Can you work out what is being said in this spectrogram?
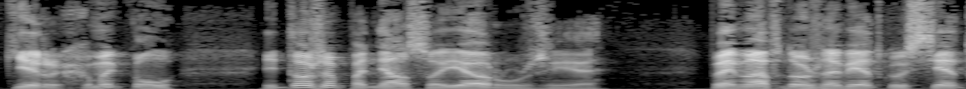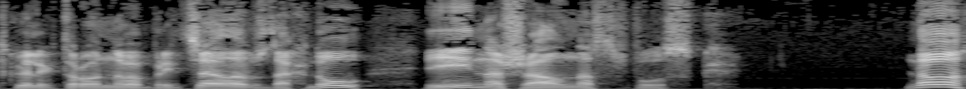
Кир хмыкнул и тоже поднял свое оружие. Поймав нужную ветку сетку электронного прицела, вздохнул и нажал на спуск. «Ну,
